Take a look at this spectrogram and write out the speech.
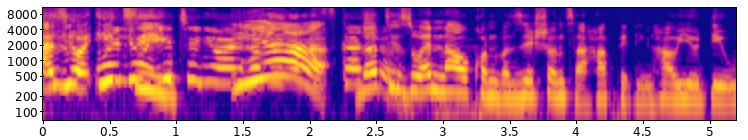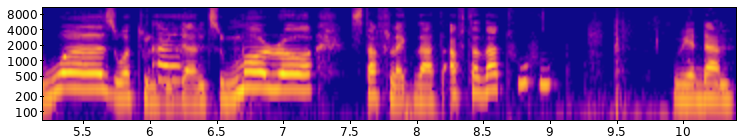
as you're you're eating, eating, you're having a yeah, that is when now conversations are happening. How your day was, what will be done tomorrow, stuff like that. After that, woohoo, we are done.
